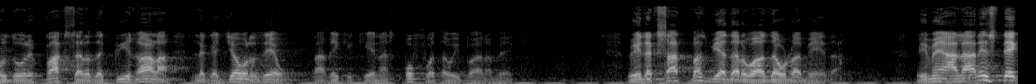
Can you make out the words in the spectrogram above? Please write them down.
حضور پاک سره د کوی غاړه لکه جور زیو په هغې کې کېناست قف ورته وایي په عربۍ کې وی لک سات پس بیا دروازه وډبه ده وی مې الارستک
